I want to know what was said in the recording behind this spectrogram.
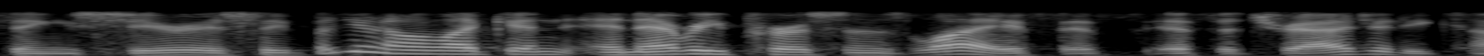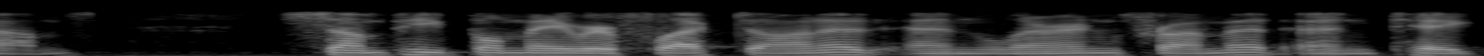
things seriously. But you know, like in, in every person's life, if if a tragedy comes, some people may reflect on it and learn from it and take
